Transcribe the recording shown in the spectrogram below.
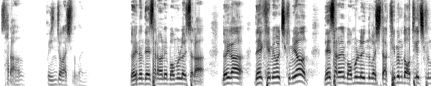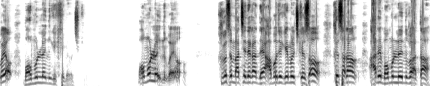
사랑. 그 인정하시는 거예요. 너희는 내 사랑 안에 머물러 있어라. 너희가 내 계명을 지키면 내 사랑에 머물러 있는 것이다. 계명도 어떻게 지키는 거예요? 머물러 있는 게 계명을 지키는 거예요. 머물러 있는 거예요. 그것은 마치 내가 내 아버지의 계명을 지켜서 그 사랑 안에 머물러 있는 것 같다.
